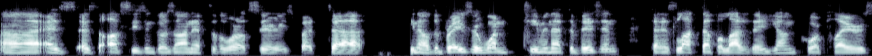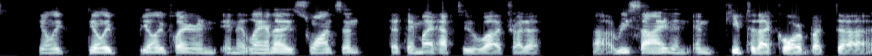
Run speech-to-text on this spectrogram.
uh, as as the offseason goes on after the World Series. But uh, you know, the Braves are one team in that division that has locked up a lot of their young core players. The only the only the only player in, in Atlanta is Swanson that they might have to uh, try to uh, re-sign and, and keep to that core. But uh,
